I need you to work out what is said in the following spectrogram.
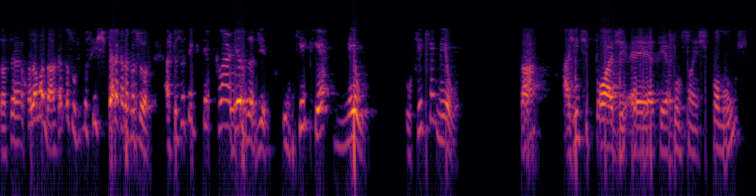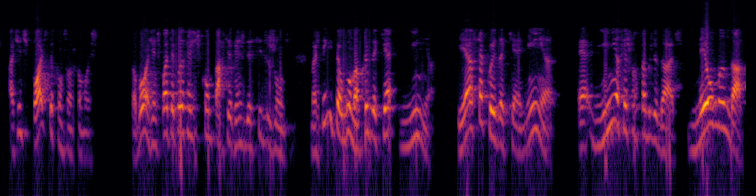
Então, você vai mandato cada pessoa, o que você espera cada pessoa. As pessoas têm que ter clareza de o que, que é meu. O que, que é meu. Tá? A gente pode é, ter funções comuns, a gente pode ter funções comuns. Tá bom? A gente pode ter coisa que a gente compartilha, que a gente decide junto. Mas tem que ter alguma coisa que é minha. E essa coisa que é minha é minha responsabilidade, meu mandato.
